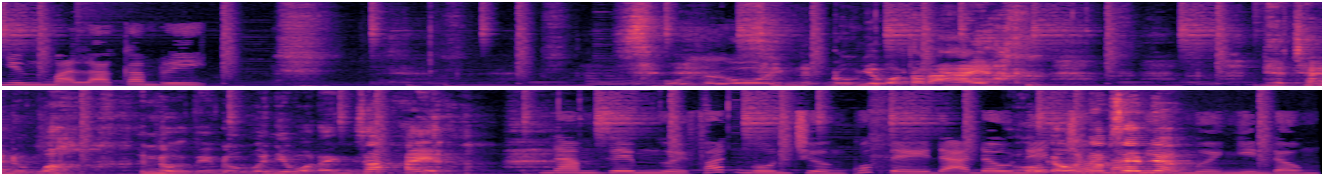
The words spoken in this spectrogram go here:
nhưng mà là Camry Ôi trời ơi. Nước đúng như bọn tao đã hay à? Đẹp trai đúng à Nổi tiếng đúng mà như bọn anh giáp hay à? Nam Dêm người phát ngôn trường quốc tế đã donate Ồ, cho Nam Tabi 10.000 Dêm đồng.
